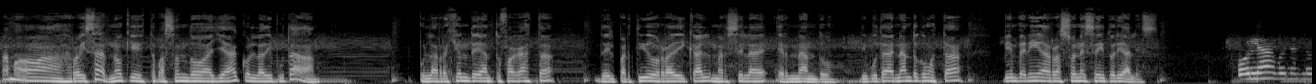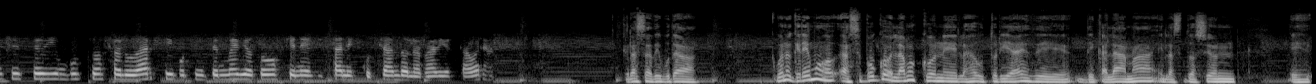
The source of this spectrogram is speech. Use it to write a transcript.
Vamos a revisar, ¿no?, qué está pasando allá con la diputada por la región de Antofagasta del Partido Radical, Marcela Hernando. Diputada Hernando, ¿cómo está? Bienvenida a Razones Editoriales. Hola, buenas noches, Eddie. Un gusto saludarte y por tu intermedio a todos quienes están escuchando la radio hasta ahora. Gracias, diputada. Bueno, queremos, hace poco hablamos con eh, las autoridades de, Calama en la situación, eh,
